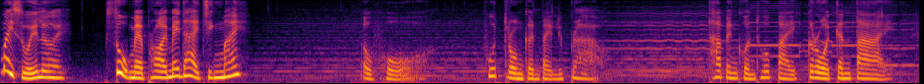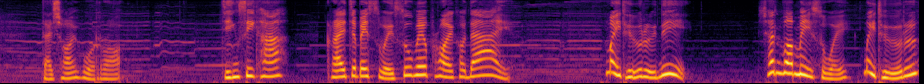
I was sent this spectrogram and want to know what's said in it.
ไม่สวยเลย สู้แม่พลอยไม่ได้จริงไหม โอ้โห พูดตรงเกินไปหรือเปล่า ถ้าเป็นคนทั่วไปโกรธกันตาย แต่ช้อยหัวเราะ จริงสิคะ ใครจะไปสวยสู้แม่พลอยเขาได้ ไม่ถือหรือนี่ ฉันว่าไม่สวยไม่ถือหรือ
